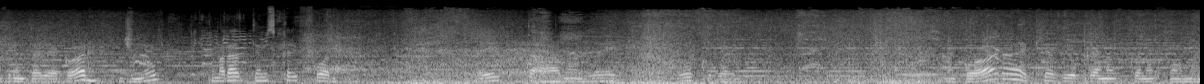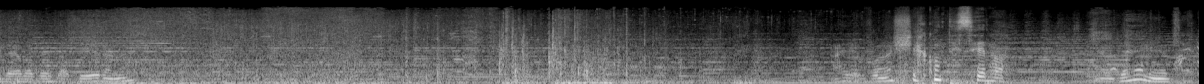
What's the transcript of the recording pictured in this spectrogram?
Enfrentar ele agora, de novo. Camarada, temos que cair fora. Eita, moleque. Louco, velho. Agora é que a Vilcana ficou na forma dela verdadeira, né? A revanche acontecerá em algum momento.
